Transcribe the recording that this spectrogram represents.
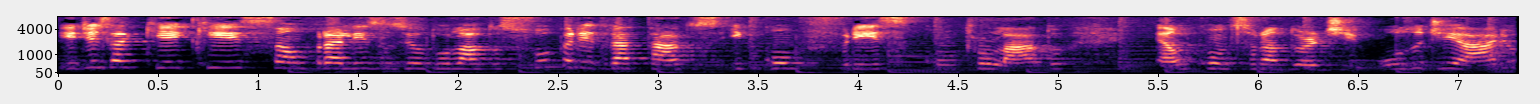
E diz aqui que são para lisos e ondulados super hidratados e com frizz controlado. É um condicionador de uso diário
